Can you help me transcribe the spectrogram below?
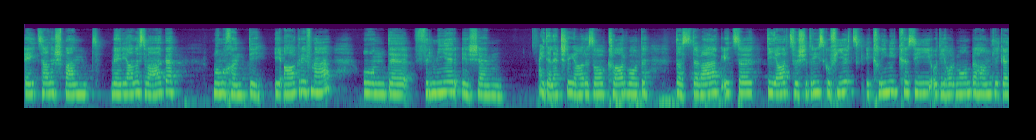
Eizellenspende, wäre alles Wege, wo man könnte in Angriff nehmen Und äh, für mich ist ähm, in den letzten Jahren so klar geworden, dass der Weg jetzt äh, die Jahre zwischen 30 und 40 in Kliniken sind und die Hormonbehandlungen,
